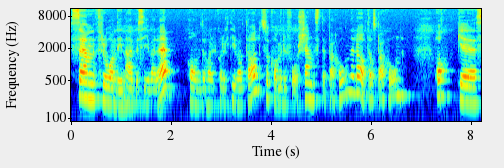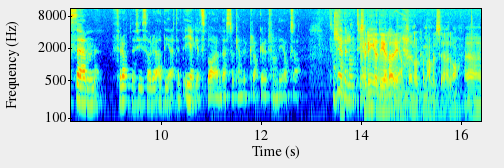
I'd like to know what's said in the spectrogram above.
Sen från din arbetsgivare, om du har ett kollektivavtal, så kommer du få tjänstepension eller avtalspension. Och eh, sen förhoppningsvis har du adderat ett eget sparande så kan du plocka ut från det också. Så det är väl de tre. Tre delar egentligen då kan man väl säga då. Eh,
